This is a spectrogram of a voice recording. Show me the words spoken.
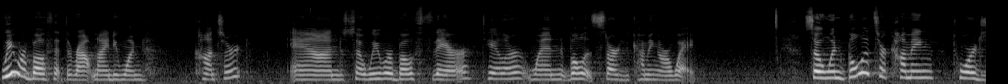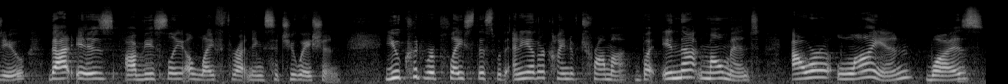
we were both at the Route 91 concert. And so we were both there, Taylor, when bullets started coming our way. So when bullets are coming towards you, that is obviously a life-threatening situation. You could replace this with any other kind of trauma, but in that moment, our lion was,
